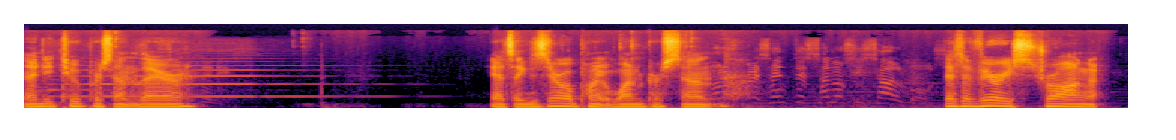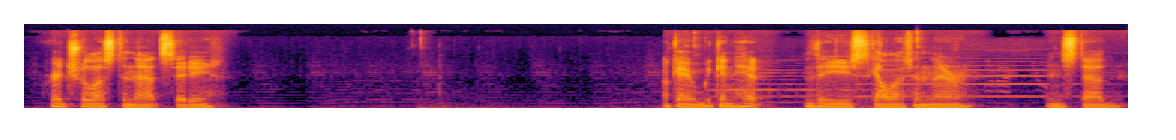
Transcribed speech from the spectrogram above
92% there. Yeah, it's like 0.1%. There's a very strong ritualist in that city. Okay, we can hit the skeleton there instead.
